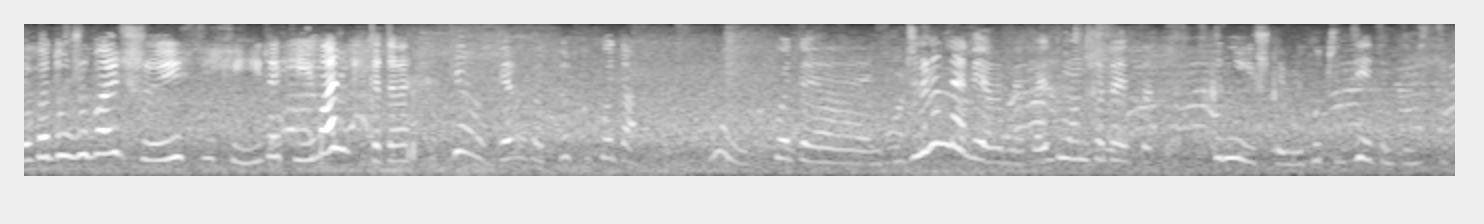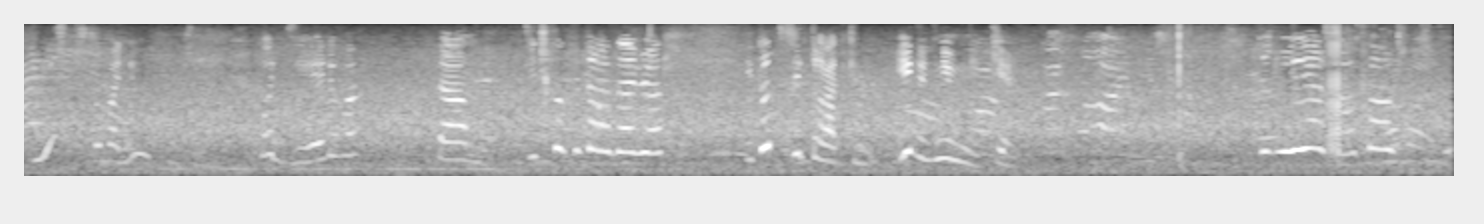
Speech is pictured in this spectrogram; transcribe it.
Только это уже большие стихи, не такие маленькие, которые первый, первый, тут какой-то, ну, какой-то джин, наверное, поэтому он катается с книжками. Хочет детям принести книжки, чтобы они учили. Вот дерево, там птичка, которая зовет, и тут тетрадки или дневники. Тут лес осталось ну,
